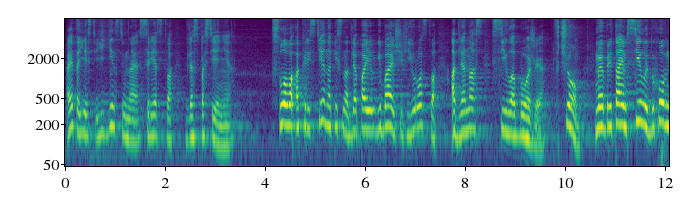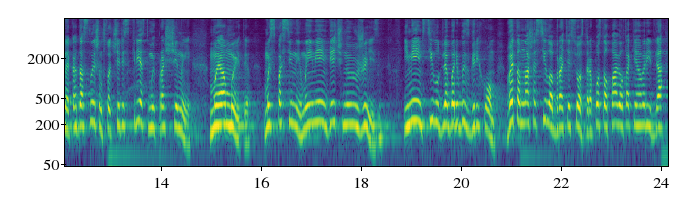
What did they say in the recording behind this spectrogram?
А это есть единственное средство для спасения. Слово о кресте написано для погибающих юродство, а для нас сила Божия. В чем? Мы обретаем силы духовные, когда слышим, что через крест мы прощены, мы омыты, мы спасены, мы имеем вечную жизнь имеем силу для борьбы с грехом. В этом наша сила, братья и сестры. Апостол Павел так и говорит, для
